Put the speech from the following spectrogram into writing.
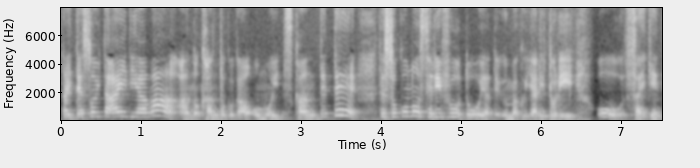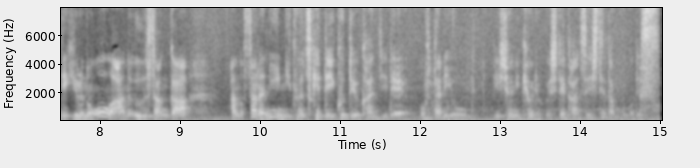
大体そういったアイディアはあの監督が思いつかんでてでそこのセリフをどうやってうまくやり取りを再現できるのをあのウーさんがあのさらに肉をつけていくという感じでお二人を一緒に協力して完成してたものです。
